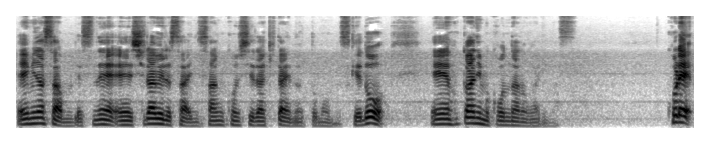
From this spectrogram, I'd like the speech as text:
え、皆さんもですね、え、調べる際に参考にしていただきたいなと思うんですけど、え、他にもこんなのがあります。これ、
